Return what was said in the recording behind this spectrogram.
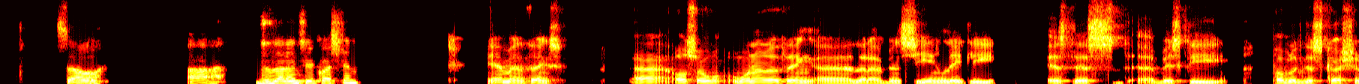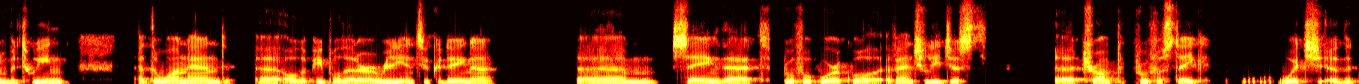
so uh, does that answer your question Yeah, man, thanks. Uh, also, one other thing uh, that I've been seeing lately is this uh, basically public discussion between, at the one hand, uh, all the people that are really into Kadena um, saying that proof of work will eventually just uh, trump proof of stake, which uh, the,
